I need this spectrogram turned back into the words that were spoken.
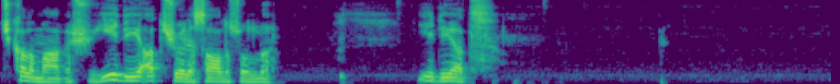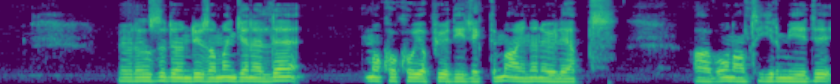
Çıkalım abi. Şu 7'yi at şöyle sağlı sollu. 7'yi at. Böyle hızlı döndüğü zaman genelde Mokoko yapıyor diyecektim. Aynen öyle yaptı. Abi 16, 27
